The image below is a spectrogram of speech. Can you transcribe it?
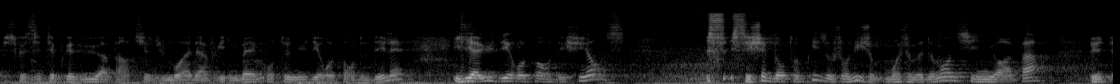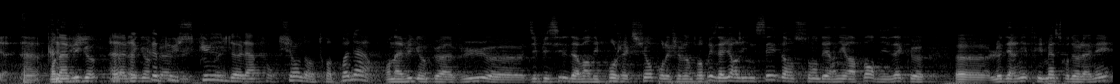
puisque c'était prévu à partir du mois d'avril-mai, mhm. compte tenu des reports de délai. Il y a eu des reports d'échéance. Ces chefs d'entreprise, aujourd'hui, moi je me demande s'il n'y aura pas un, on navigue, un, crépuscule de la fonction d'entrepreneur. On navigue un peu à vue, euh, difficile d'avoir des projections pour les chefs d'entreprise. D'ailleurs, l'INSEE, dans son dernier rapport, disait que euh, le dernier trimestre de l'année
